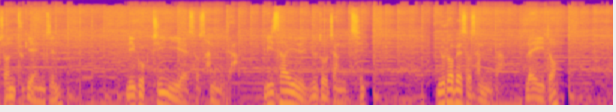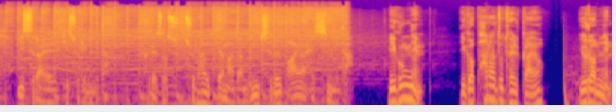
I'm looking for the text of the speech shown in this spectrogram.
전투기 엔진, 미국 GE에서 삽니다. 미사일 유도 장치, 유럽에서 삽니다. 레이더, 이스라엘 기술입니다. 그래서 수출할 때마다 눈치를 봐야 했습니다. 미국님, 이거 팔아도 될까요? 유럽님,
